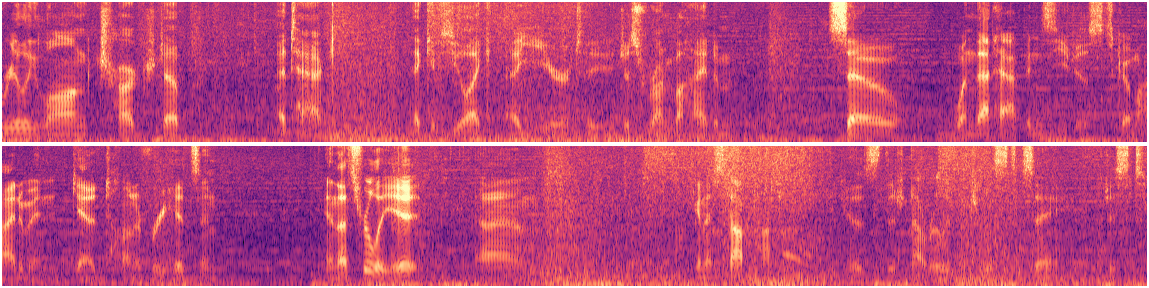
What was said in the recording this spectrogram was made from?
really long charged up attack that gives you like a year to just run behind him. So when that happens, you just go behind him and get a ton of free hits in. And that's really it. Um, I'm gonna stop talking because there's not really much else to say. Just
